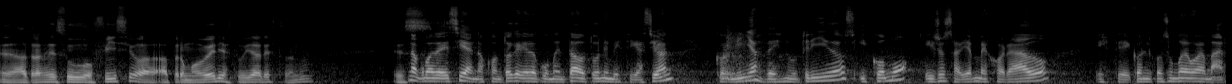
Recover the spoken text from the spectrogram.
eh, a, través de su oficio a, promover y a estudiar esto. ¿no? No, como te decía, nos contó que había documentado toda una investigación con niños desnutridos y cómo ellos habían mejorado este, con el consumo de agua de mar.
